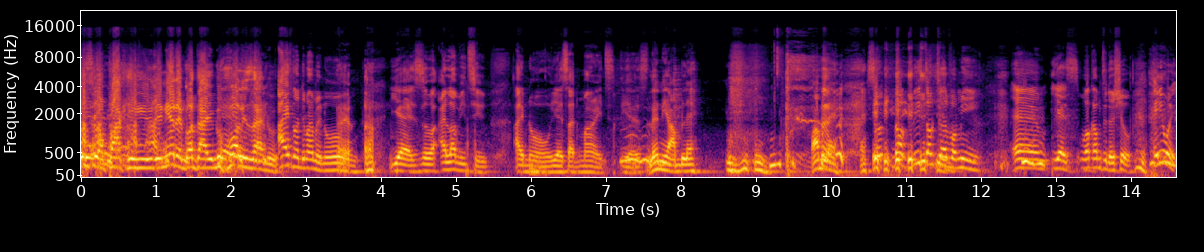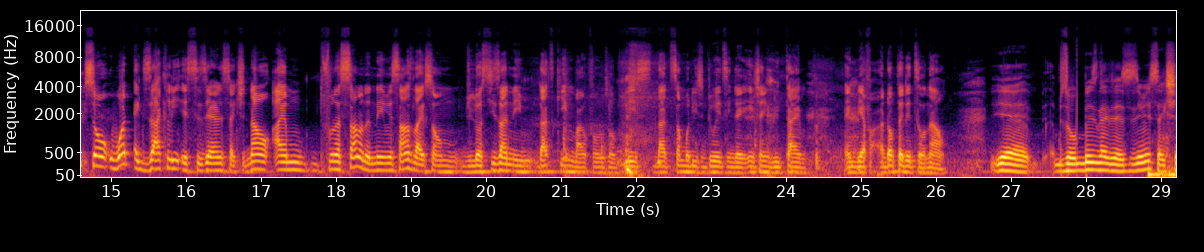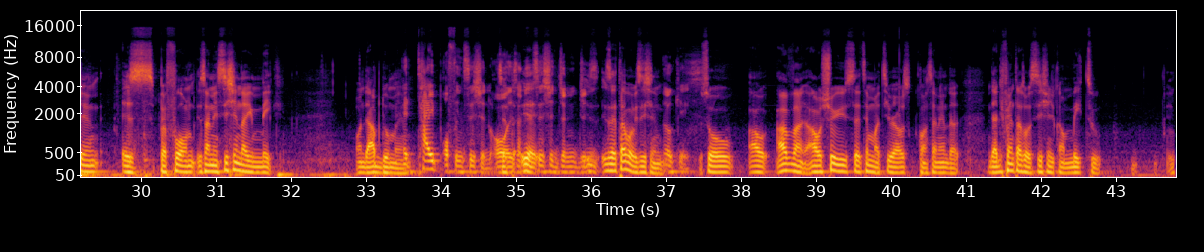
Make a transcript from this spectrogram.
This your parking. You near the gutter, you go fall inside. I not the man, no. Yes, so I love it too. I know. Yes, admire it. Yes. Lenny Able. so no, please talk to her for me. Um, yes, welcome to the show. Anyway, so what exactly is cesarean section? Now, I'm from the sound of the name, it sounds like some Julius Caesar name that came back from some place that somebody used to do it in the ancient Greek time, and they have adopted it till now. Yeah. So basically, the cesarean section is performed. It's an incision that you make on the abdomen. A type of incision, or It's a- an yeah, incision? Gen- gen- It's, it's a type of incision. Okay. So I'll an- I'll show you certain materials concerning that. There are different types of decisions you can make to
